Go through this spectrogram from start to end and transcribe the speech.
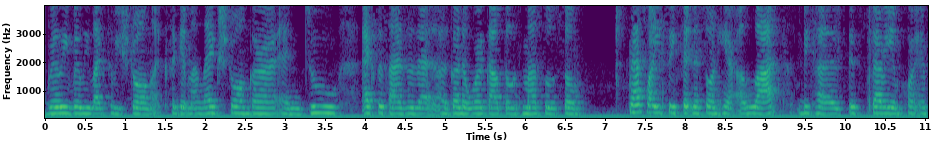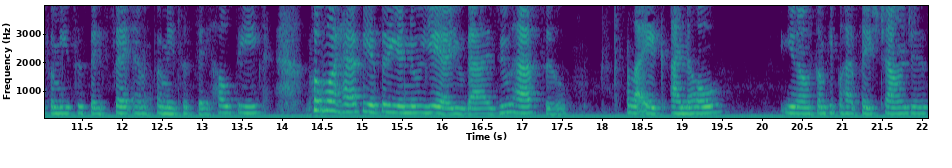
really, really like to be strong, like to get my legs stronger and do exercises that are gonna work out those muscles. So that's why you see fitness on here a lot because it's very important for me to stay fit and for me to stay healthy. Put more happy into your new year, you guys. You have to. Like, I know, you know, some people have faced challenges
